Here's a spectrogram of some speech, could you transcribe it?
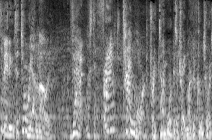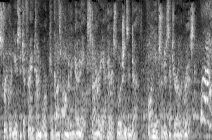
activating tutorial mode. That was the Frank Time Warp. Frank Time Warp is a trademark of Cool Toys. Frequent usage of Frank Time Warp can cause vomiting, headaches, diarrhea, head explosions, and death. All usage is at your own risk. Wow,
